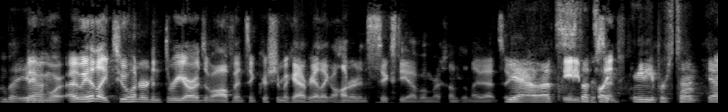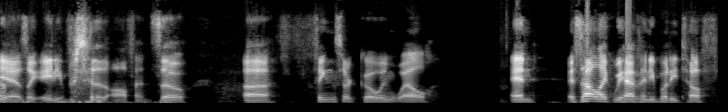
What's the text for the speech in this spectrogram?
but yeah, maybe more. Uh, We had like two hundred and three yards of offense, and Christian McCaffrey had like one hundred and sixty of them or something like that. So yeah, that's that's 80%. like eighty percent. yeah, Yeah. it's like eighty percent of the offense. So uh, things are going well, and it's not like we have anybody tough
